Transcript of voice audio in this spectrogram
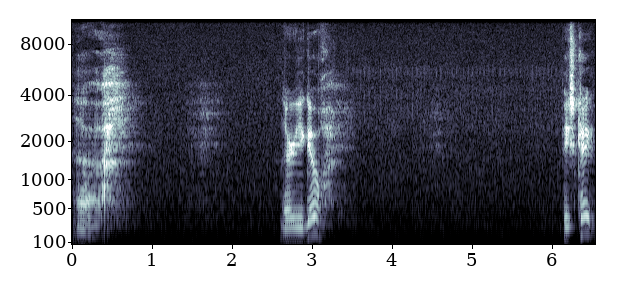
Uh, there you go. Piece cake.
